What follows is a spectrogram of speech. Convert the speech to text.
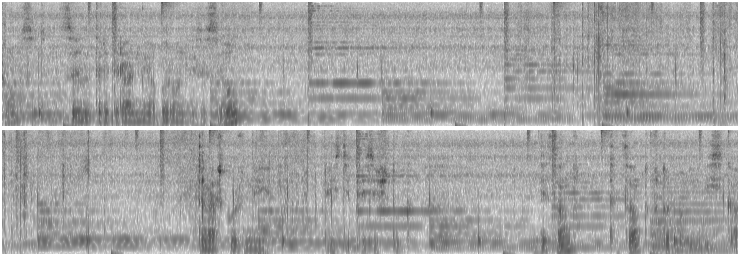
що у нас тут? Сили територіальної оборони ЗСУ. Тираж 200 тисяч штук. Десант, десант штурмові війська.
